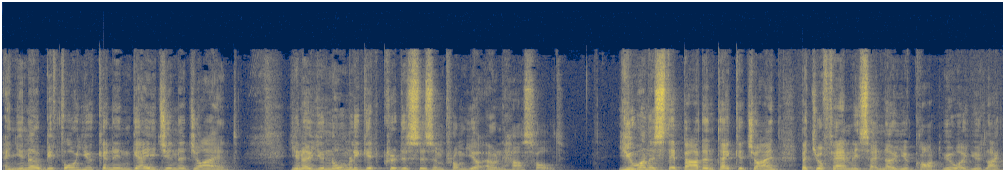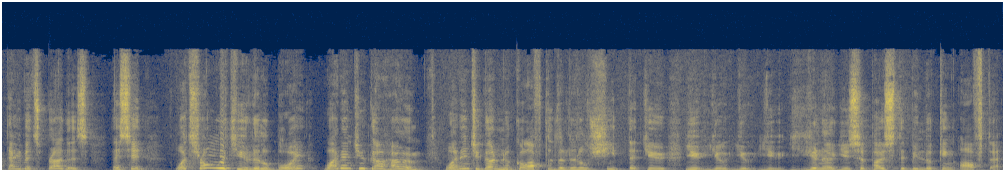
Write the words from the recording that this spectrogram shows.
And you know, before you can engage in a giant, you know, you normally get criticism from your own household. You want to step out and take a giant, but your family say, No, you can't. Who are you? Like David's brothers. They said, What's wrong with you, little boy? Why don't you go home? Why don't you go and look after the little sheep that you you you you you you know you're supposed to be looking after?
